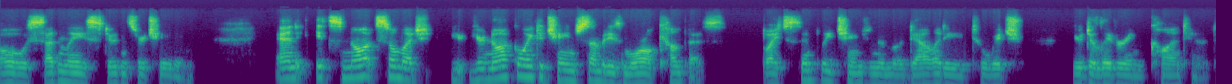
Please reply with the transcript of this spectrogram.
oh suddenly students are cheating and it's not so much you're not going to change somebody's moral compass by simply changing the modality to which you're delivering content.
